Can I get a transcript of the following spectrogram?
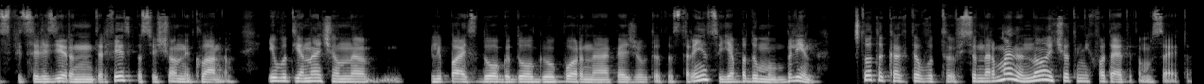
специализированный интерфейс, посвященный кланам. И вот я начал на клепать долго-долго упорно, опять же, вот эту страницу, я подумал, блин, что-то как-то вот все нормально, но что-то не хватает этому сайту.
